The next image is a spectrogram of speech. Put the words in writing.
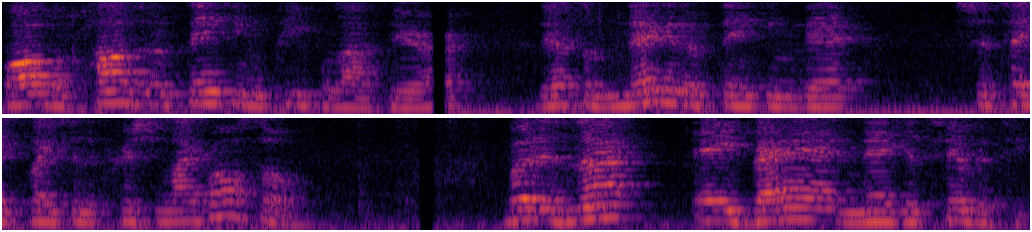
for all the positive thinking people out there, there's some negative thinking that should take place in the Christian life also. But it's not a bad negativity.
